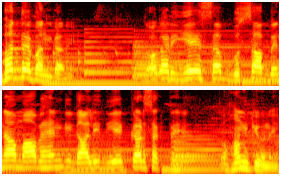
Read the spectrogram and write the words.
भद्देपन का नहीं। तो अगर ये सब गुस्सा बिना माँ बहन की गाली दिए कर सकते हैं तो हम क्यों नहीं?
